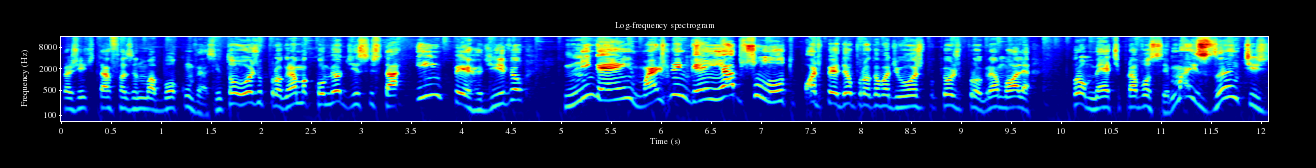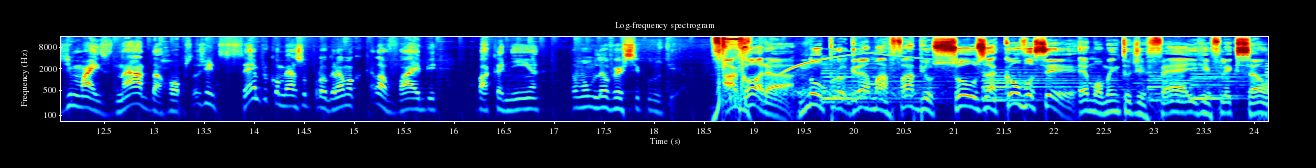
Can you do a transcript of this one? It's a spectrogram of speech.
para a gente estar tá fazendo uma boa conversa. Então hoje o programa, como eu disse, está imperdível ninguém, mas ninguém em absoluto pode perder o programa de hoje, porque hoje o programa, olha, promete para você. Mas antes de mais nada, Robson, a gente sempre começa o programa com aquela vibe bacaninha. Então vamos ler o versículo do dia. Agora, no programa Fábio Souza com você, é momento de fé e reflexão.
